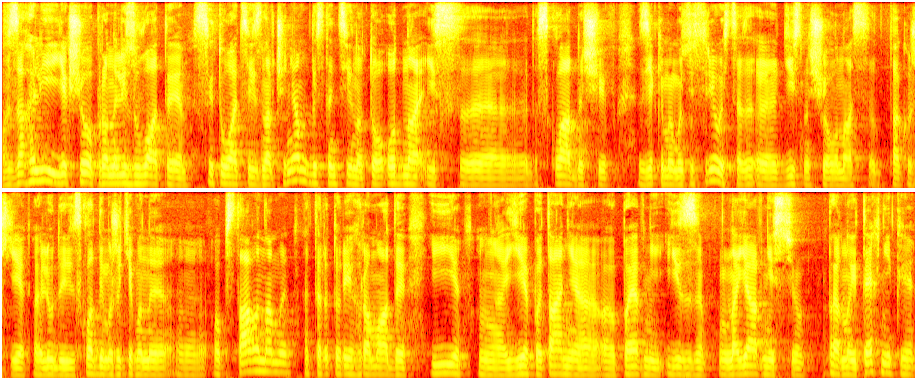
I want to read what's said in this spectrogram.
Взагалі, якщо проаналізувати ситуацію з навчанням дистанційно, то одна із е, складнощів, з якими ми зустрілися, це е, дійсно, що у нас також є люди з складними життєвими е, обставинами на території громади, і є питання е, певні із наявністю. Певної техніки,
